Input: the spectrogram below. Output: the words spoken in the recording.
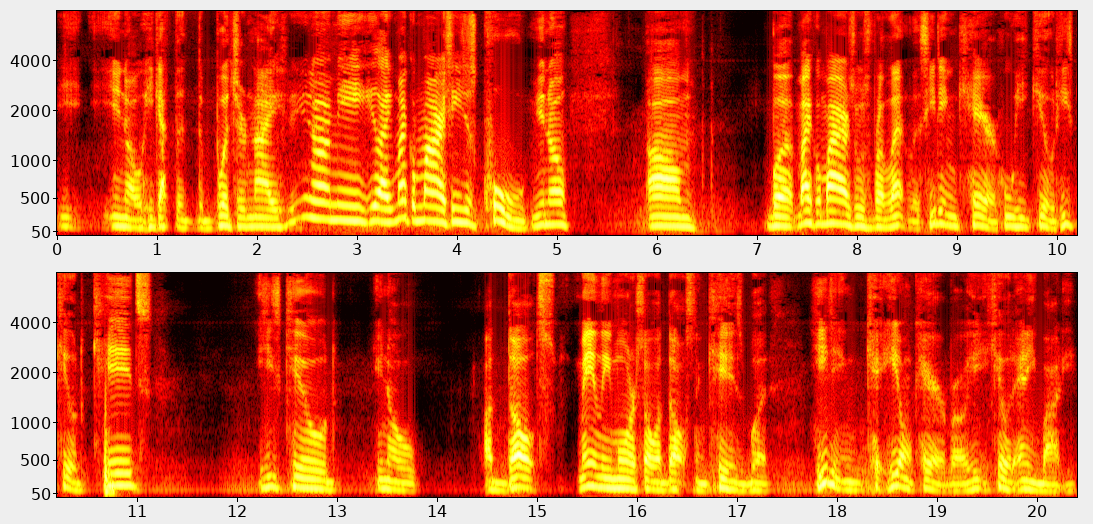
He, you know, he got the, the butcher knife. You know what I mean? He, like Michael Myers, he's just cool, you know? Um, but Michael Myers was relentless. He didn't care who he killed. He's killed kids. He's killed, you know, adults, mainly more so adults than kids, but he didn't, he don't care, bro. He killed anybody,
